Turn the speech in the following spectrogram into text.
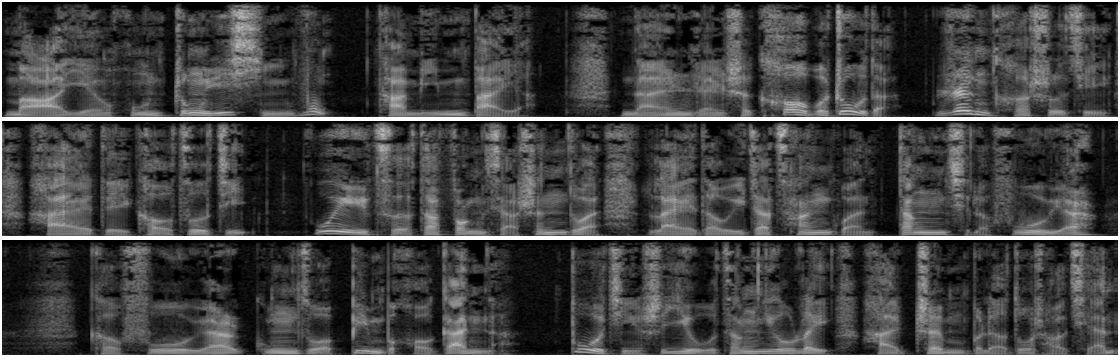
马艳红终于醒悟，他明白呀。男人是靠不住的，任何事情还得靠自己。为此，他放下身段，来到一家餐馆当起了服务员。可服务员工作并不好干呢，不仅是又脏又累，还挣不了多少钱。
